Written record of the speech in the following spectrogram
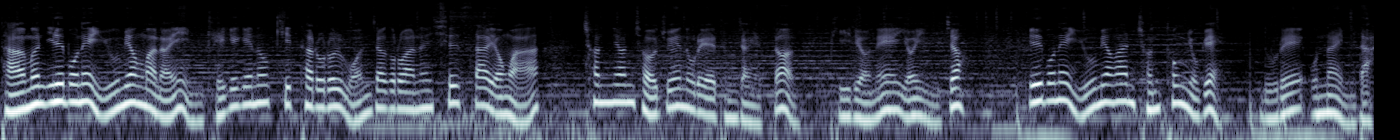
다음은 일본의 유명 만화인 게게게노 키타로를 원작으로 하는 실사 영화 천년 저주의 노래에 등장했던 비련의 여인이죠. 일본의 유명한 전통 요괴 누레 온나입니다.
